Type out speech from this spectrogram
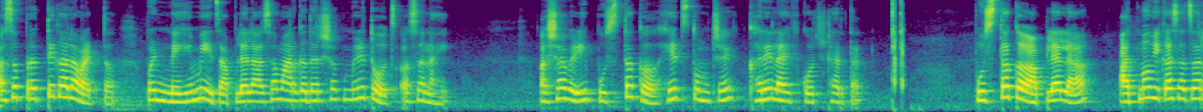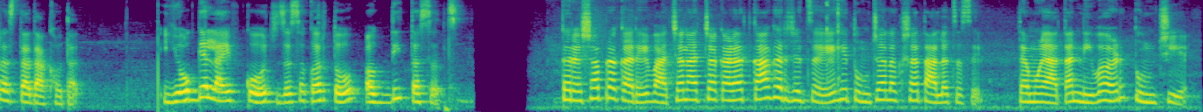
असं प्रत्येकाला वाटतं पण नेहमीच आपल्याला असा मार्गदर्शक मिळतोच असं नाही. अशा वेळी पुस्तकं हेच तुमचे खरे लाईफ कोच ठरतात. पुस्तकं आपल्याला आत्मविकासाचा रस्ता दाखवतात. योग्य लाईफ कोच जसं करतो अगदी तसंच. तर अशा प्रकारे वाचन आजच्या काळात का गरजेचं आहे हे तुमच्या लक्षात आलंच असेल. त्यामुळे आता निवड तुमची आहे.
